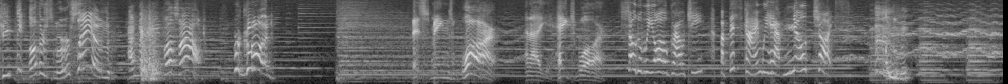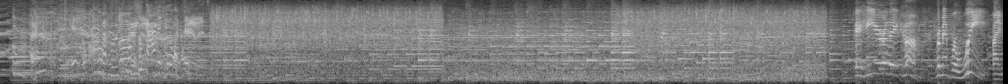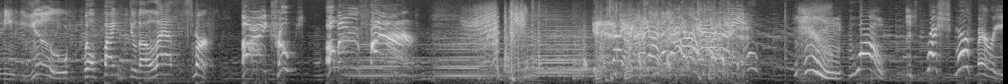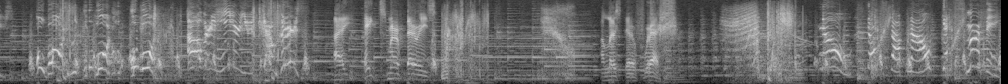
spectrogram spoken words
keep the other Smurfs in and to keep us out. We're good. This means war, and I hate war. So do we all, Grouchy. But this time we have no choice. we gotta do it. Here they come. Remember, we, I mean you, will fight to the last Smurf. Right, troops, open fire! Hmm. Wow. It's fresh Smurf berries. Oh boy. Oh boy. Oh boy. Over here, you jokers! I hate Smurf berries. Unless they're fresh. No! Don't stop now! Get smurfing!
